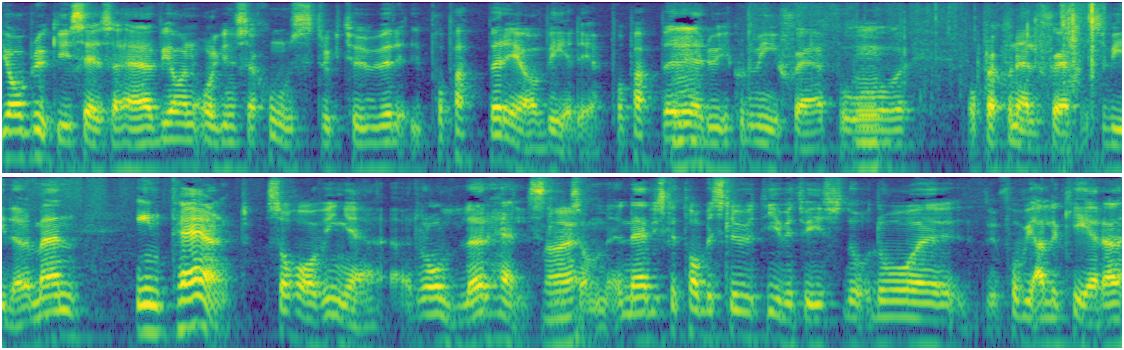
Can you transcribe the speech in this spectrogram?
jag brukar ju säga så här. Vi har en organisationsstruktur. På papper är jag VD. På papper Mm. är du ekonomichef och Mm. Operationell chef och så vidare. Men internt så har vi inga roller helst. Liksom. När vi ska ta beslut givetvis då, då eh, får vi allokera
